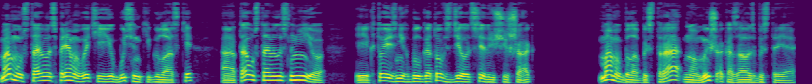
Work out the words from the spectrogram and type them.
Мама уставилась прямо в эти ее бусинки-глазки – а та уставилась на нее, и кто из них был готов сделать следующий шаг? Мама была быстра, но мышь оказалась быстрее.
